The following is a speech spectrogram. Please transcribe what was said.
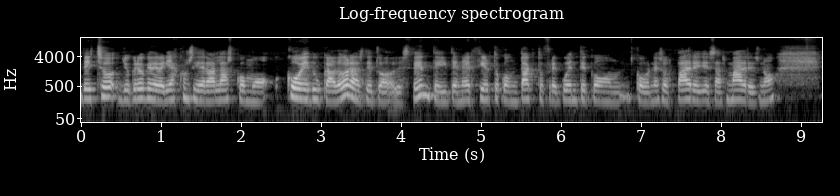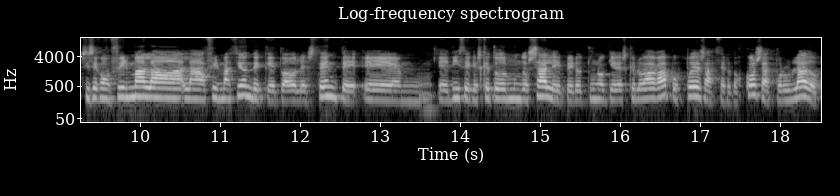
De hecho, yo creo que deberías considerarlas como coeducadoras de tu adolescente y tener cierto contacto frecuente con, esos padres y esas madres, ¿no? Si se confirma la, afirmación de que tu adolescente em, eh, dice que es que todo el mundo sale, pero tú no quieres que lo haga, pues puedes hacer dos cosas. Por un lado,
